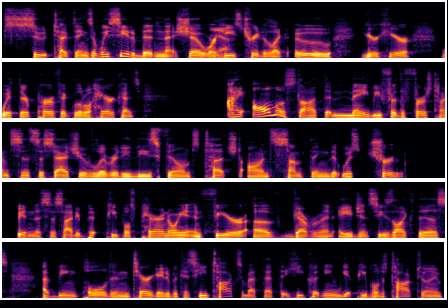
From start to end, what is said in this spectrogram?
suit type things. And we see it a bit in that show where Yeah. he's treated like, ooh, you're here with their perfect little haircuts. I almost thought that maybe for the first time since the Statue of Liberty, these films touched on something that was true in the society. People's paranoia and fear of government agencies like this, of being pulled and interrogated, because he talks about that, that he couldn't even get people to talk to him.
